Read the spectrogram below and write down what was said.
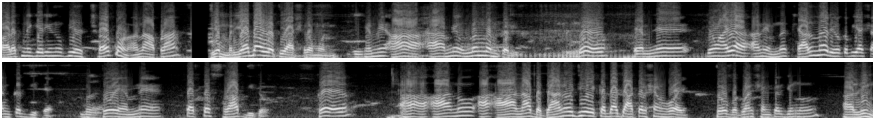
બાળકને ઘેરીનું બી છ. કોણ? અને આપણા જે મર્યાદાઓ હતી આશ્રમોની. એમને આ આ એમને ઉલ્લંઘન કર્યું. તો એમને જો આયા અને એમને ખ્યાલ ના રહ્યો કે ભાઈ આ શંકરજી છે તો એમને તરત શ્રાપ દીધો કે આ આનો આ આના બધાનો જે કદાચ આકર્ષણ હોય તો ભગવાન શંકરજીનું આ લિંગ.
